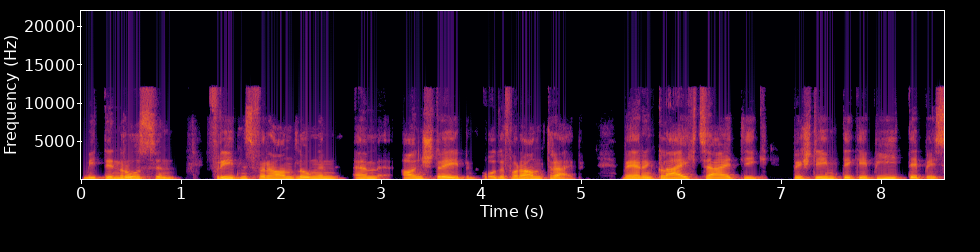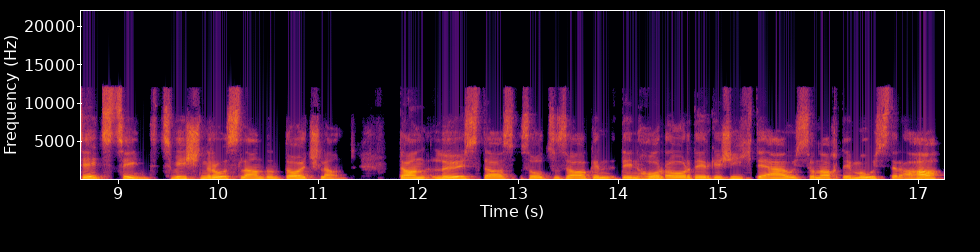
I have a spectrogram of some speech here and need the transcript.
mit den Russen Friedensverhandlungen ähm, anstreben oder vorantreiben, während gleichzeitig bestimmte Gebiete besetzt sind zwischen Russland und Deutschland, dann löst das sozusagen den Horror der Geschichte aus, so nach dem Muster, aha,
